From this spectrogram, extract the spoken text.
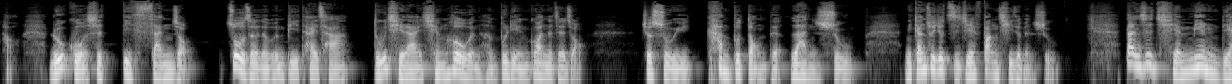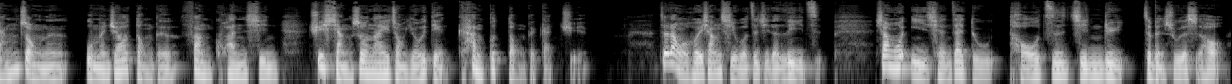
好，如果是第三种，作者的文笔太差，读起来前后文很不连贯的这种，就属于看不懂的烂书，你干脆就直接放弃这本书。但是前面两种呢，我们就要懂得放宽心，去享受那一种有一点看不懂的感觉。这让我回想起我自己的例子，像我以前在读《投资金律》这本书的时候，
